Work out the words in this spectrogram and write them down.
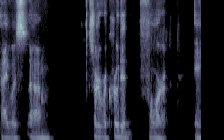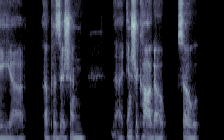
I was um, sort of recruited for a uh, a position uh, in Chicago. So,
